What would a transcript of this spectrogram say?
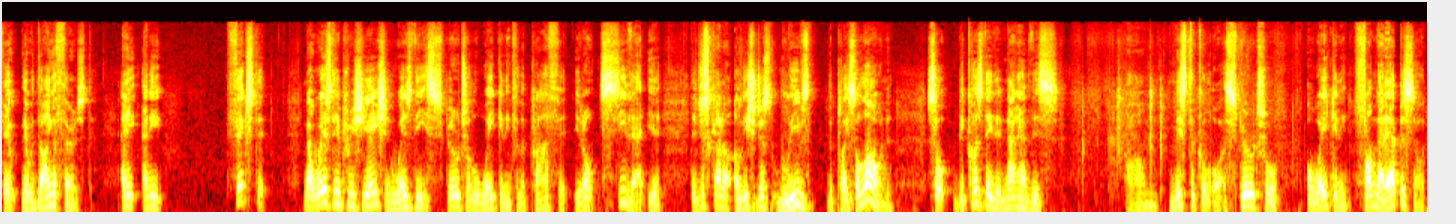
They, they were dying of thirst. And he, and he fixed it. Now, where's the appreciation? Where's the spiritual awakening for the prophet? You don't see that. You, they just kind of, Elisha just leaves the place alone. So, because they did not have this um, mystical or a spiritual awakening from that episode,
